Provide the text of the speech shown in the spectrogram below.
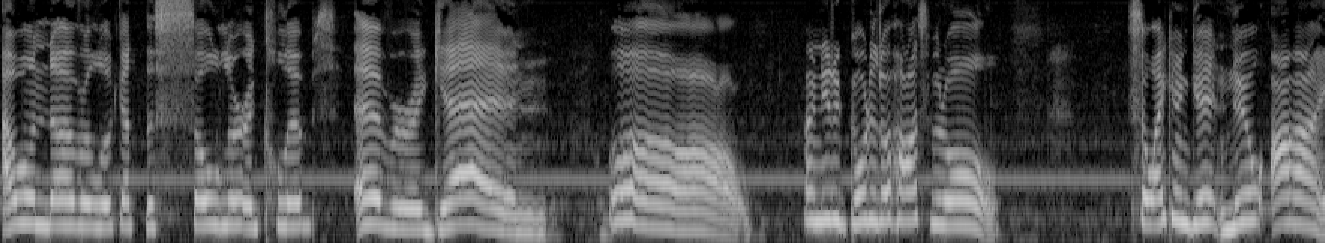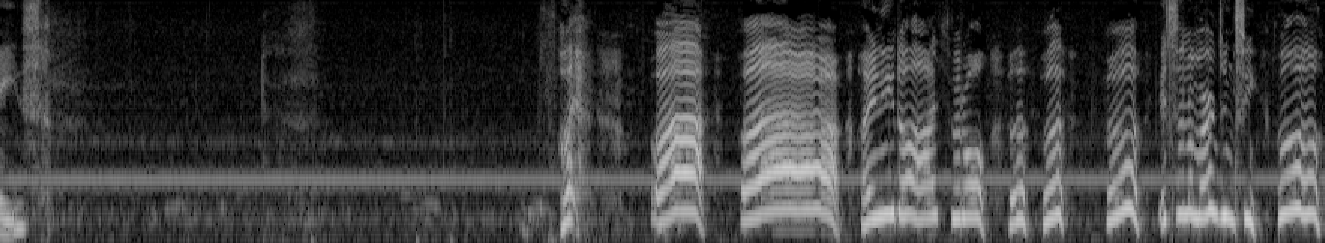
I will never look at the solar eclipse ever again. Oh, I need to go to the hospital so I can get new eyes. What? Ah! Ah! I need a hospital. Uh, uh, uh, it's an emergency. Ah!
